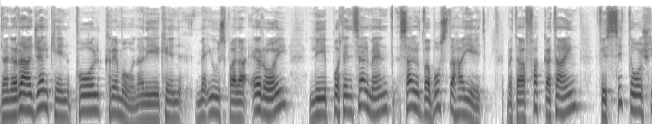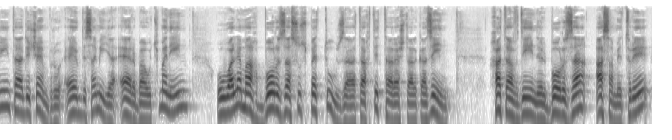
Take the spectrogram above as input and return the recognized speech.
Dan ir-raġel kien Paul Cremona li kien meqjus bħala eroj li potenzjalment salva bosta ħajjiet meta f'ħakka tajn fis-26 ta' Diċembru 1984 huwa lemaħ borża suspettuża taħt it-taraġ tal-każin Ħataf din il-borża, qasam it-triq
